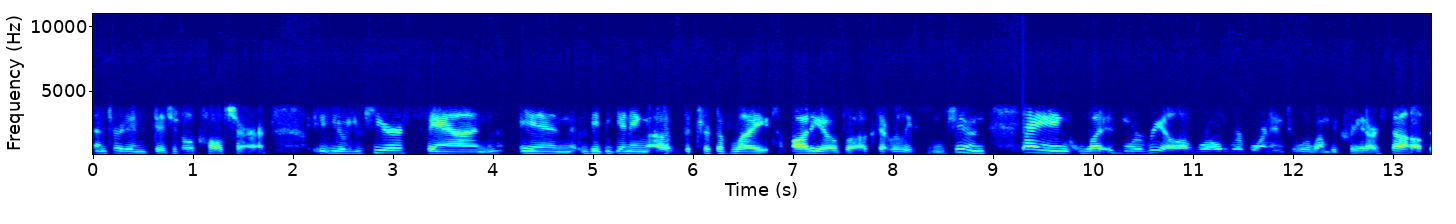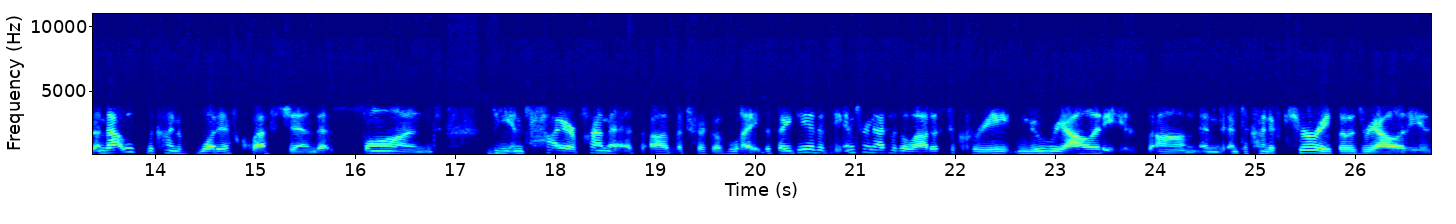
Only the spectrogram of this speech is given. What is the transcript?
centered in digital culture. You know, you hear Stan in the beginning of the Trick of Light audiobook that released in June saying, What is more real, a world we're born into or one we create ourselves? And that was the kind of what if question that spawned the entire premise of a trick of light. This idea that the internet has allowed us to create new realities um, and, and to kind of curate those realities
